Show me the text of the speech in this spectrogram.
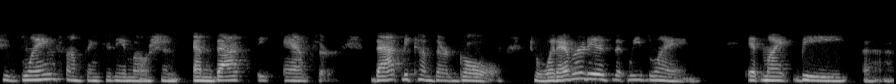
to blame something for the emotion, and that's the answer. That becomes our goal to whatever it is that we blame. It might be, uh,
